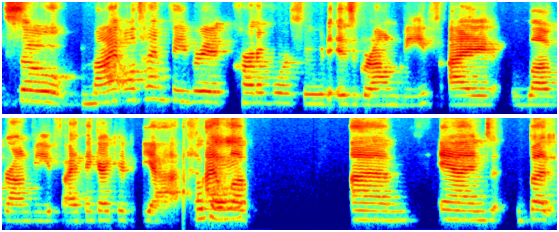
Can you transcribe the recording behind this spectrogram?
so my all-time favorite carnivore food is ground beef i love ground beef i think i could yeah okay. i love um and but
